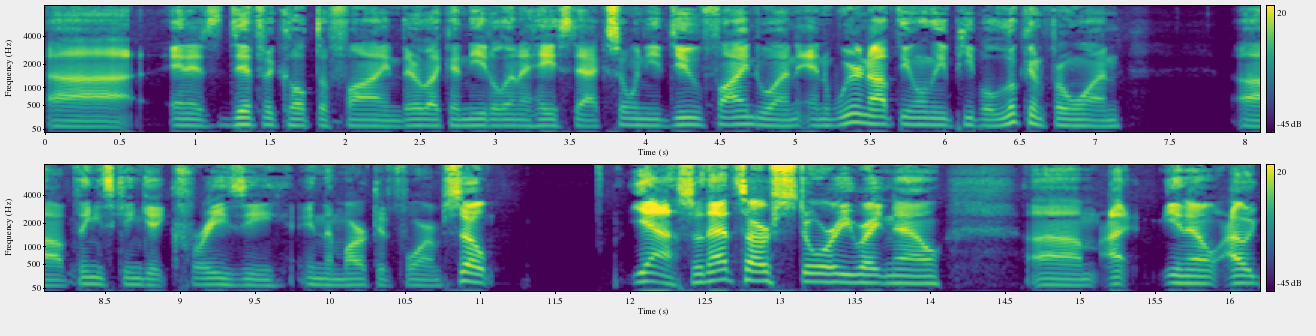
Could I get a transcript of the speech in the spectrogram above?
uh, and it's difficult to find. They're like a needle in a haystack. So when you do find one, and we're not the only people looking for one, uh, things can get crazy in the market for them. So yeah, so that's our story right now. Um, I you know I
